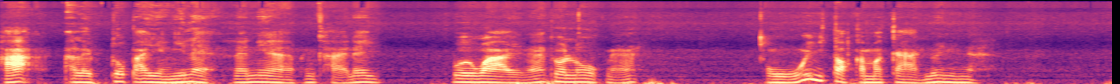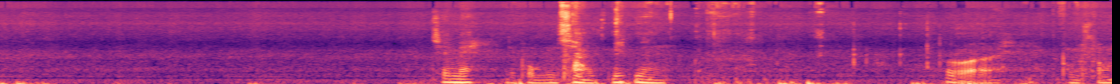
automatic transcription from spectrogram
พระอะไรทั่วไปอย่างนี้แหละ แล้วเนี่ยมันขายได้เวอร์ไวนะ ทั่วโลกนะโอ้ยมีตอบกรรมการด้วยนี่นะใช่ไหมเดี๋ยวผมส่องนิดนึง ผมส่อง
